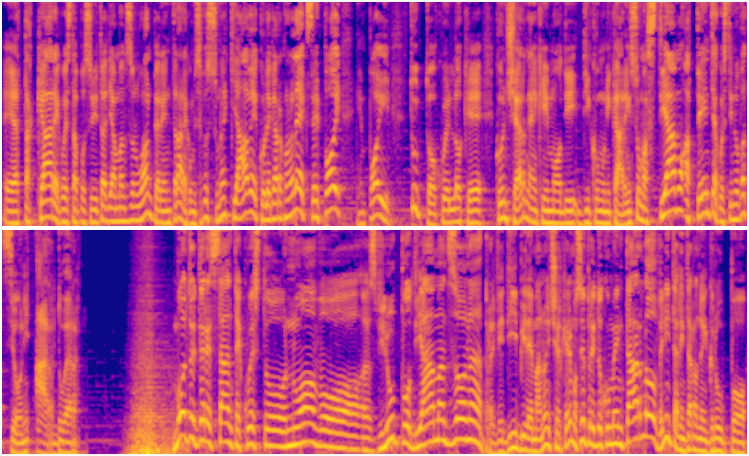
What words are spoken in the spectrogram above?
E attaccare questa possibilità di Amazon One per entrare come se fosse una chiave, collegarlo con Alexa e poi, e poi tutto quello che concerne anche i modi di comunicare. Insomma, stiamo attenti a queste innovazioni hardware. Molto interessante questo nuovo eh, sviluppo di Amazon, prevedibile, ma noi cercheremo sempre di documentarlo. Venite all'interno del gruppo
